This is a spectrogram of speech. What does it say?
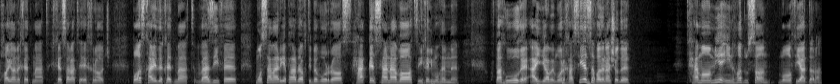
پایان خدمت خسارت اخراج باز خرید خدمت وظیفه مستمری پرداختی به وراست حق سنوات این خیلی مهمه. و حقوق ایام مرخصی استفاده نشده. تمامی اینها دوستان معافیت دارن.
